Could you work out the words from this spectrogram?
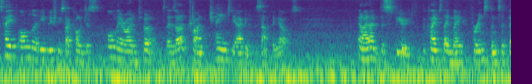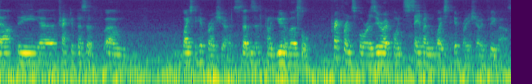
take on the evolutionary psychologists on their own terms. That is, I don't try and change the argument to something else. And I don't dispute the claims they make, for instance, about the uh, attractiveness of um, waist to hip ratios. So there's a kind of universal preference for a 0.7 waist to hip ratio in females.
